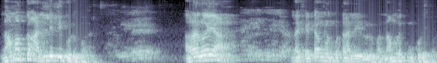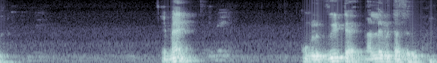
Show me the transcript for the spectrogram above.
நமக்கும் அள்ளி கொடுப்பார். அழலோயா இந்த கெட்டவங்களுக்கு மட்டும் அள்ளி கொடுப்பார். நம்மளுக்கும் கொடுப்பார். Amen. உங்களுக்கு வீட்டை நல்ல வீட்டாக தருவார்.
